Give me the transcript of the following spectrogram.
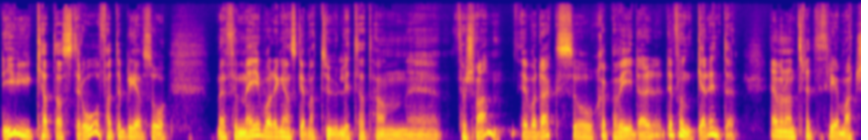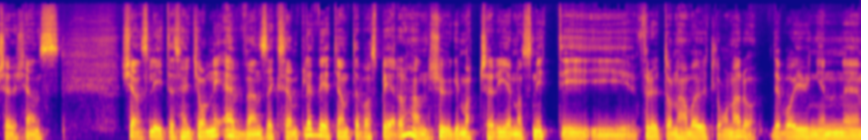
det är ju katastrof att det blev så. Men för mig var det ganska naturligt att han eh, försvann. Det var dags att skeppa vidare. Det funkar inte. Även om 33 matcher känns, känns lite. Sen Johnny Evans-exemplet vet jag inte. Vad spelar han? 20 matcher i genomsnitt i, i, förutom när han var utlånad då. Det var ju ingen... Eh,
